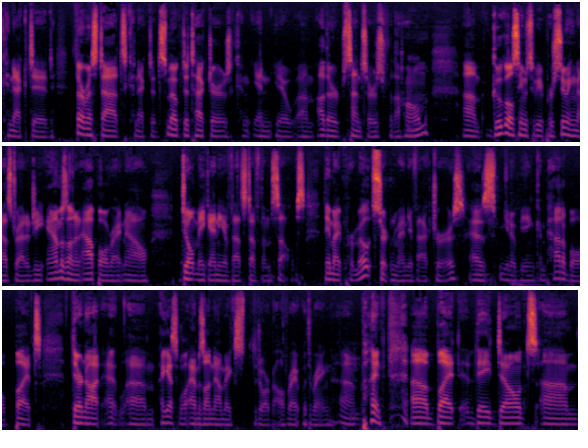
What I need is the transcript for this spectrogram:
connected thermostats, connected smoke detectors, con- and you know um, other sensors for the home. Um, Google seems to be pursuing that strategy. Amazon and Apple right now don't make any of that stuff themselves. They might promote certain manufacturers as you know being compatible, but they're not. uh, Um, I guess well, Amazon now makes the doorbell right with Ring, um, but uh, but they don't. Um,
